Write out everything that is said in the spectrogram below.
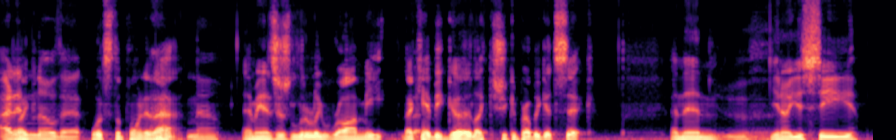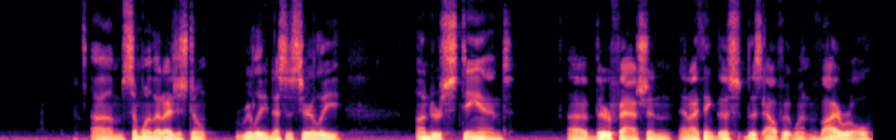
I didn't Like, know that. What's the point of that? No. I mean, it's just literally raw meat. That can't be good. Like she could probably get sick. And then, Ugh. you know, you see um, someone that I just don't really necessarily understand uh, their fashion, and I think this this outfit went viral.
